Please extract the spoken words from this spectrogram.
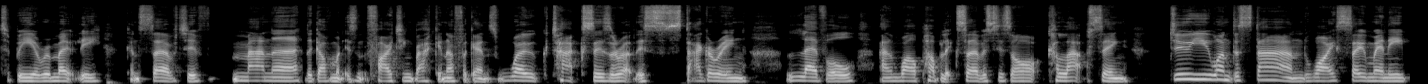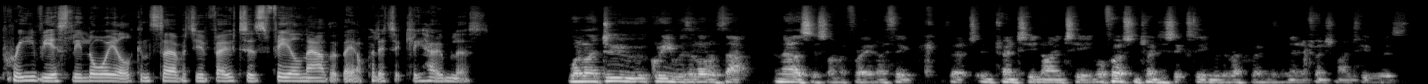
to be a remotely conservative manner. The government isn't fighting back enough against woke. Taxes are at this staggering level. And while public services are collapsing, do you understand why so many previously loyal conservative voters feel now that they are politically homeless? Well, I do agree with a lot of that analysis, I'm afraid. I think that in 2019, well, first in 2016 with the referendum and then in 2019 with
